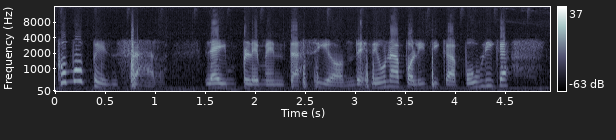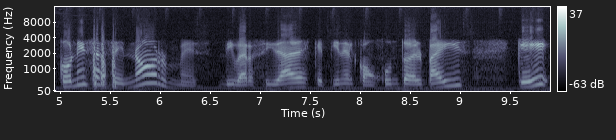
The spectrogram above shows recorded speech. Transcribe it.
¿Cómo pensar la implementación desde una política pública con esas enormes diversidades que tiene el conjunto del país que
